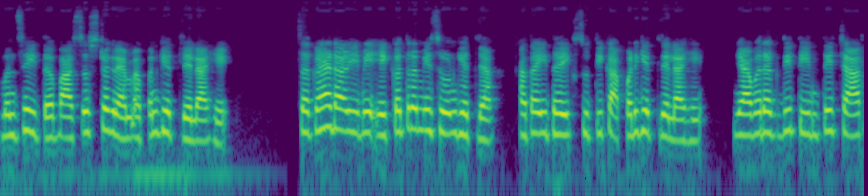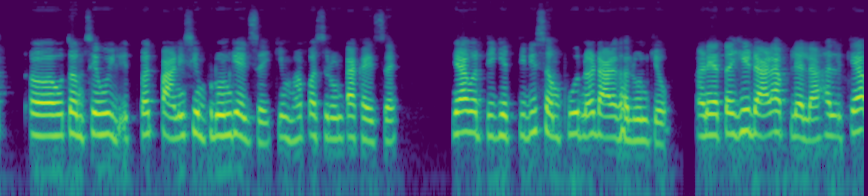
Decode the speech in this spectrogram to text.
म्हणजे इथं बासष्ट ग्रॅम आपण घेतलेला आहे. सगळ्या डाळी मी एकत्र मिसळून घेतल्या. आता इथं एक सुती कापड घेतलेला आहे. यावर अगदी तीन ते चार चमचे होईल. इतपत पाणी शिंपडून घ्यायचंय किंवा पसरून टाकायचंय. यावरती घेतलेली संपूर्ण डाळ घालून घेऊ. आणि आता ही डाळ आपल्याला हलक्या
